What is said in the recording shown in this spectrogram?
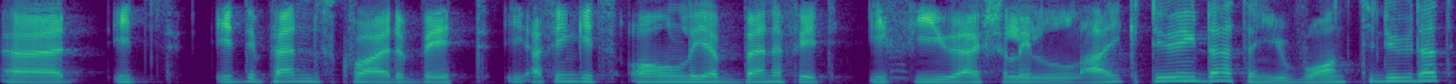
uh, it it depends quite a bit. I think it's only a benefit if you actually like doing that and you want to do that.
